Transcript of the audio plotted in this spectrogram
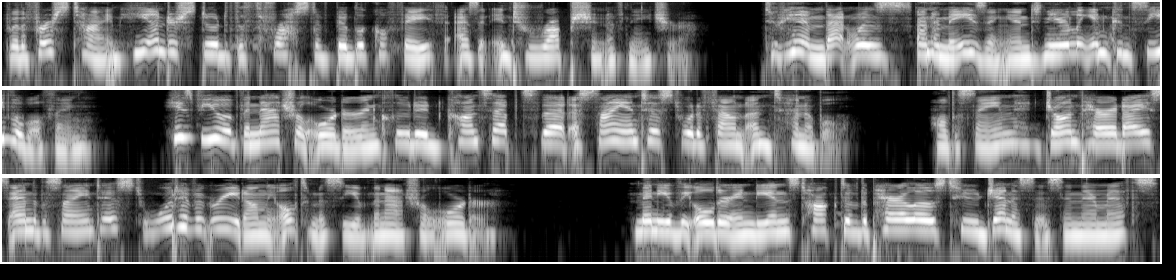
For the first time, he understood the thrust of biblical faith as an interruption of nature. To him, that was an amazing and nearly inconceivable thing. His view of the natural order included concepts that a scientist would have found untenable. All the same, John Paradise and the scientist would have agreed on the ultimacy of the natural order. Many of the older Indians talked of the parallels to Genesis in their myths,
